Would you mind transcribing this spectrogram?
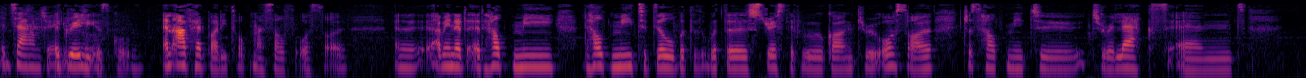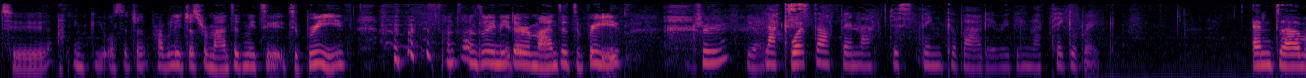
it sounds really It really cool. is cool. And I've had body talk myself also. And it, I mean, it, it helped me, it helped me to deal with the, with the stress that we were going through also. Just helped me to, to relax and to, I think you also just probably just reminded me to, to breathe. Sometimes we need a reminder to breathe. True. Yeah. Like What- stop and like just think about everything, like take a break. And um,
